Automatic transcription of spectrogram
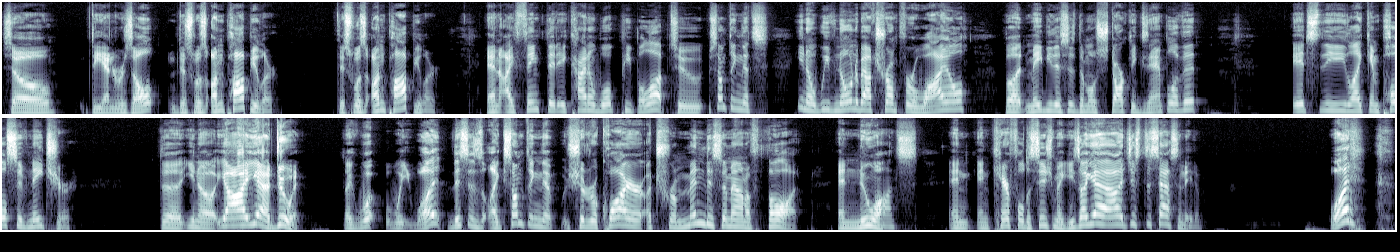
So the end result, this was unpopular. This was unpopular. And I think that it kind of woke people up to something that's, you know, we've known about Trump for a while, but maybe this is the most stark example of it. It's the like impulsive nature. The, you know, yeah, yeah, do it. Like what wait, what? This is like something that should require a tremendous amount of thought and nuance and, and careful decision making. He's like, yeah, I just assassinate him. What?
